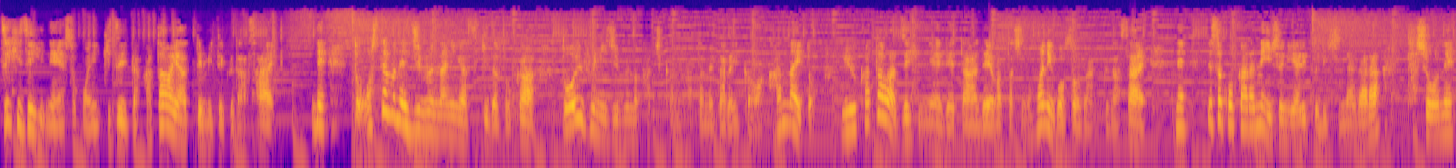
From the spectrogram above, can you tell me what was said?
ぜひぜひね、そこに気づいた方はやってみてください。で、どうしてもね、自分何が好きだとか、どういうふうに自分の価値観を固めたらいいかわかんないという方は、ぜひね、レターで私の方にご相談ください。ね、で、そこからね、一緒にやりくりしながら、多少ね、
